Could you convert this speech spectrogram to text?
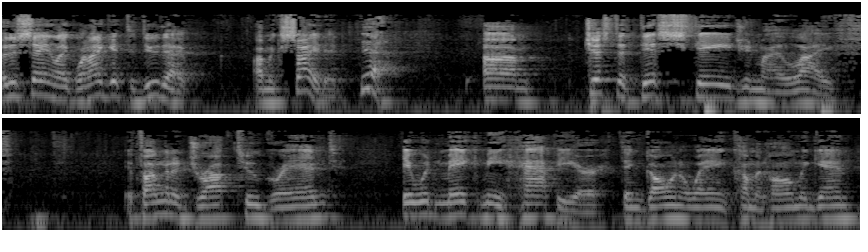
I'm just saying, like when I get to do that, I'm excited. Yeah. Um, just at this stage in my life, if I'm going to drop two grand, it would make me happier than going away and coming home again.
